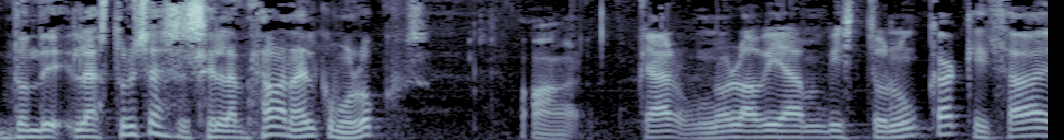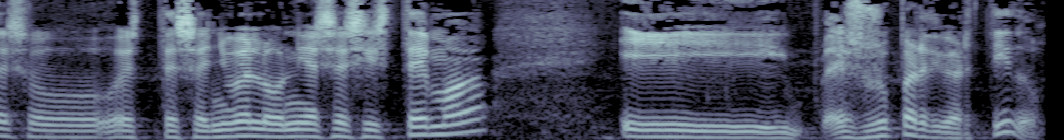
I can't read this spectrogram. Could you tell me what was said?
donde las truchas se lanzaban a él como locos. Ah, claro, no lo habían visto nunca, quizá eso, este señuelo ni ese sistema. Y es súper divertido,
